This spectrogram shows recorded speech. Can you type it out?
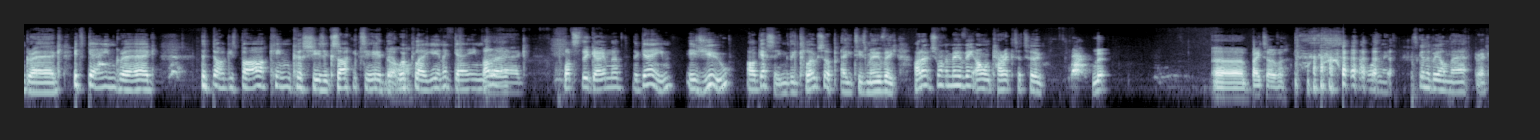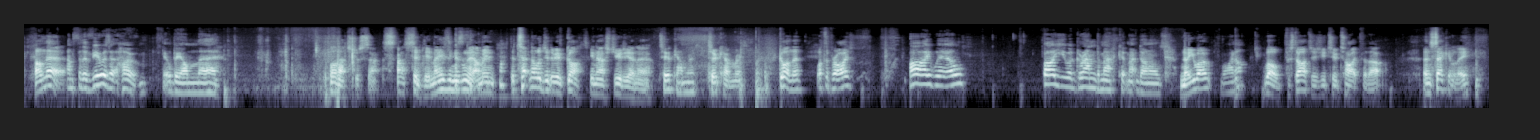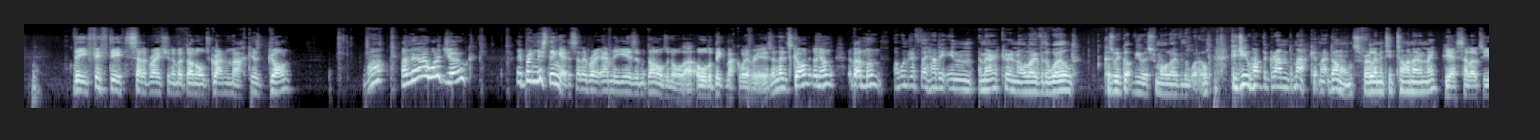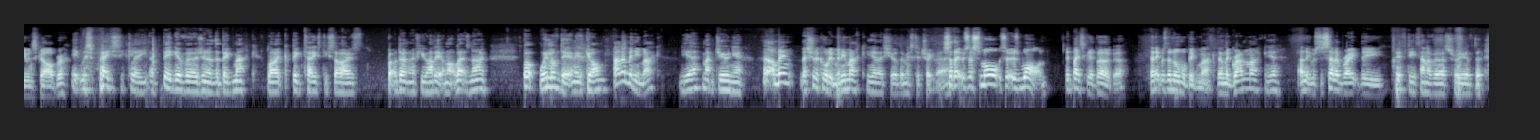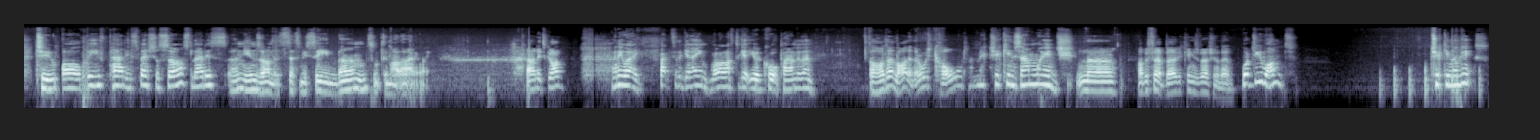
Game, Greg. It's game, Greg. The dog is barking because she's excited that we're playing a game. Greg. What's the game then? The game is you are guessing the close-up 80s movie. I don't just want the movie, I want character too. M- uh, Beethoven. That wasn't it. It's going to be on there, Greg. On there. And for the viewers at home, it'll be on there. Well, that's just that's, that's simply amazing, isn't it? I mean, the technology that we've got in our studio now. Two cameras. Two cameras. Go on then. What's the prize? I will buy you a Grand Mac at McDonald's. No, you won't. Why not? Well, for starters, you're too tight for that. And secondly, the 50th celebration of McDonald's Grand Mac has gone. What? I know, what a joke. They bring this thing here to celebrate how many years of McDonald's and all that, or the Big Mac or whatever it is, and then it's gone. It's only on about a month. I wonder if they had it in America and all over the world. Because we've got viewers from all over the world. Did you have the Grand Mac at McDonald's for a limited time only? Yes, hello to you in Scarborough. It was basically a bigger version of the Big Mac, like big tasty size. But I don't know if you had it or not. Let us know. But we loved it and it's gone. And a Mini Mac. Yeah, Mac Junior. I mean, they should have called it Mini Mac. Yeah, they should. They missed a trick there. So that it was a small, so it was one, it basically a burger. Then it was the normal Big Mac, then the Grand Mac, yeah. and it was to celebrate the 50th anniversary of the two all beef patty, special sauce, lettuce, onions on a sesame seed bun, something like that. Anyway, and it's gone. anyway, back to the game. Well, I'll have to get you a quarter pounder then. Oh, I don't like them. They're always cold. A McChicken sandwich. No, I prefer Burger King's version of them. What do you want? Chicken nuggets,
